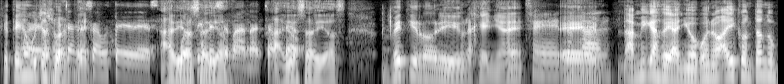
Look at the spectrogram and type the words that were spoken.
Que tengan bueno, mucha suerte. Muchas gracias a ustedes. Adiós, Buen fin adiós. De semana. Chau, adiós, chau. adiós. Betty Rodríguez, una genia, ¿eh? Sí, total. Eh, amigas de año. Bueno, ahí contando un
